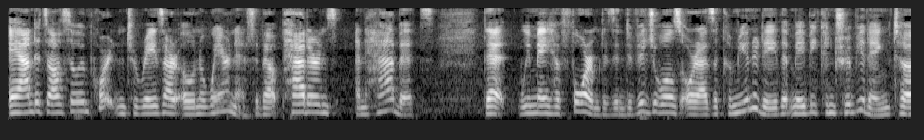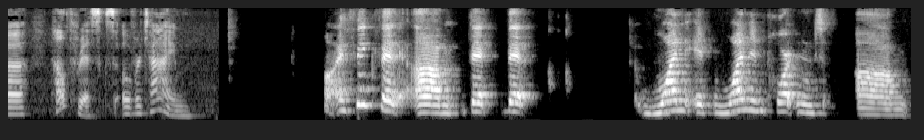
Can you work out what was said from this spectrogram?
And it's also important to raise our own awareness about patterns and habits that we may have formed as individuals or as a community that may be contributing to health risks over time? Well, I think that um, that that one it, one important um,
